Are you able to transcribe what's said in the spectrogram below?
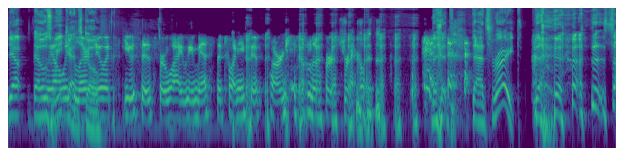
Yep, those we always learn go. new excuses for why we missed the 25th target on the first round. That's right. so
